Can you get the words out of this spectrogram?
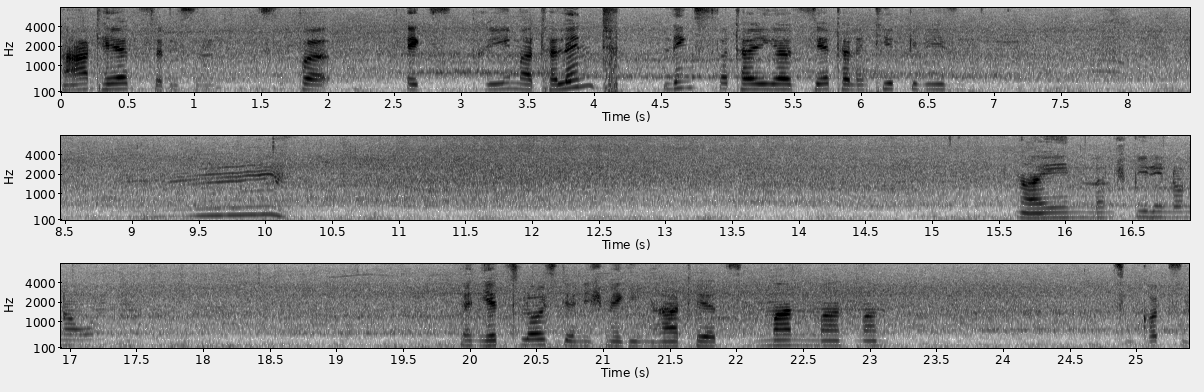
Hartherz, das ist ein super extremer Talent. Linksverteidiger, sehr talentiert gewesen. Hm. Nein, dann spiel ihn doch nach unten. Denn jetzt läuft er nicht mehr gegen Hartherz. Mann, Mann, Mann. Zum Kotzen.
